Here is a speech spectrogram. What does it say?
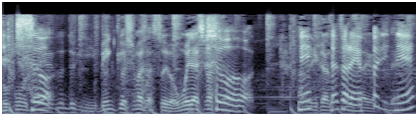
僕もそう大学の時に勉強しました。そういう思い出しました。そう。ね。アメリカのだからやっぱりね、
